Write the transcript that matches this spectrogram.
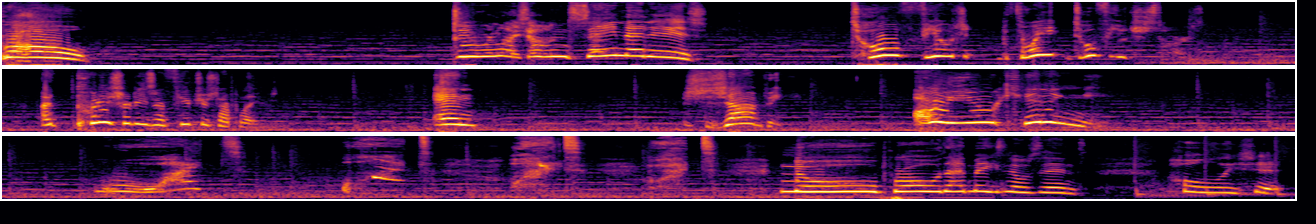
Bro! Do you realize how insane that is? Two future... Three... Two future stars. I'm pretty sure these are future star players. And... Xavi. Are you kidding me? What? What? What? What? No, bro, that makes no sense. Holy shit.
